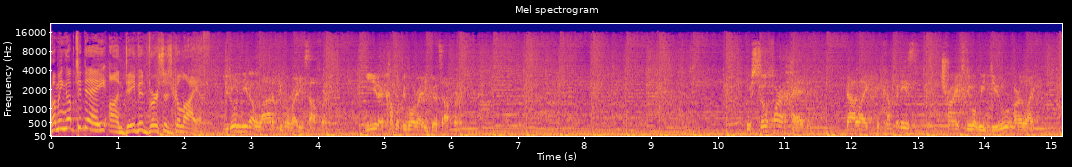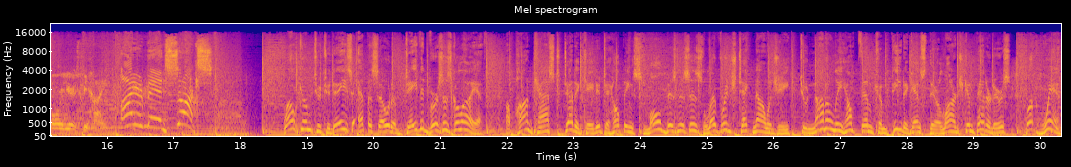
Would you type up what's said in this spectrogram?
Coming up today on David versus Goliath. You don't need a lot of people writing software. You need a couple people writing good software. We're so far ahead that like the companies trying to do what we do are like four years behind. Iron Man sucks! Welcome to today's episode of David versus Goliath, a podcast dedicated to helping small businesses leverage technology to not only help them compete against their large competitors, but win.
